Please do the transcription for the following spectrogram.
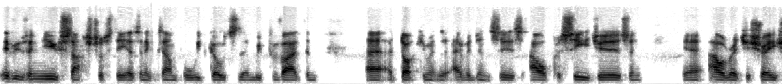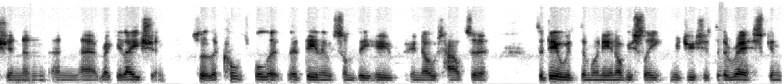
If it was a new SSAS trustee, as an example, we'd go to them. We'd provide them uh, a document that evidences our procedures and yeah, our registration and, and uh, regulation so that they're comfortable that they're dealing with somebody who, who knows how to, to deal with the money and obviously reduces the risk. And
